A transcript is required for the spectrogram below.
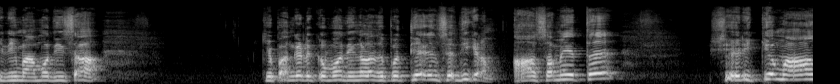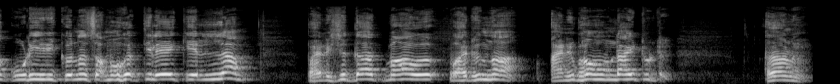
ഇനി മാമോദീസയ്ക്ക് പങ്കെടുക്കുമ്പോൾ നിങ്ങളത് പ്രത്യേകം ശ്രദ്ധിക്കണം. ആ സമയത്ത് ശരിക്കും ആ കൂടിയിരിക്കുന്ന സമൂഹത്തിലേക്ക് എല്ലാം പരിശുദ്ധാത്മാവ് വരുന്ന അനുഭവം ഉണ്ടായിട്ടുണ്ട്. അതാണ്.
